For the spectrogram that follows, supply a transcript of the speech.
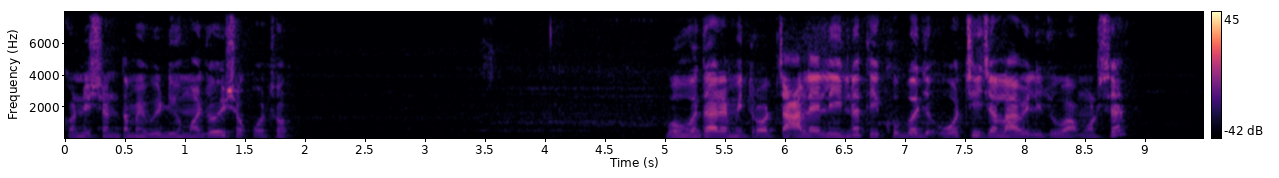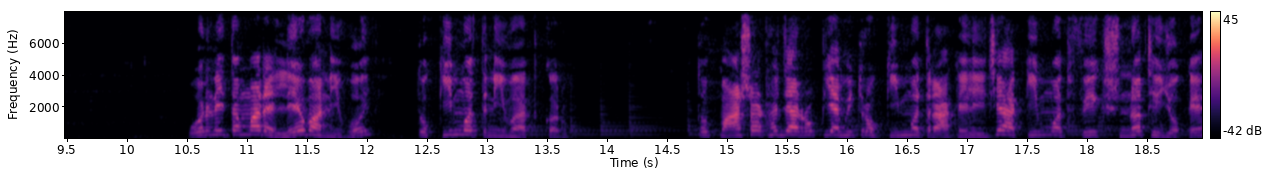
કન્ડિશન તમે વિડીયોમાં જોઈ શકો છો. બહુ વધારે મિત્રો ચાલેલી નથી, ખૂબ જ ઓછી ચલાવેલી જોવા મળશે. ઓરણી તમારે લેવાની હોય તો કિંમતની વાત કરું. તો પાસઠ હજાર રૂપિયા મિત્રો કિંમત રાખેલી છે. આ કિંમત ફિક્સ નથી જોકે.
